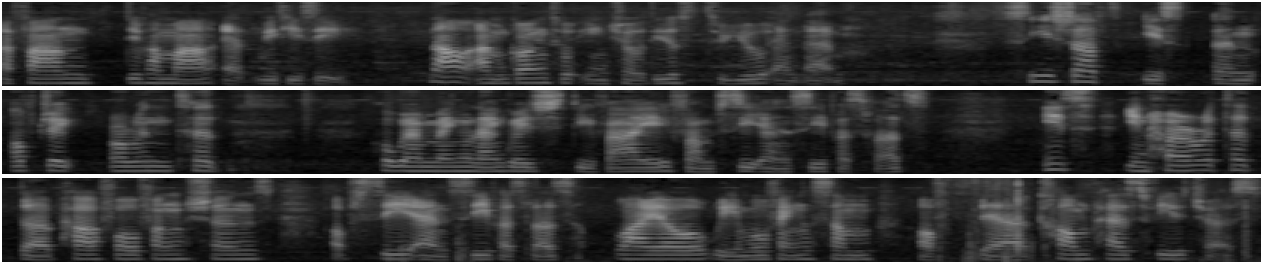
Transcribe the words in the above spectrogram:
advanced diploma at VTC. Now I'm going to introduce to you an app. C Sharp is an object-oriented programming language derived from C and C++. It inherited the powerful functions of C and C++ while removing some of their complex features,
